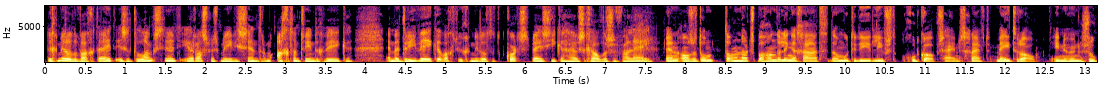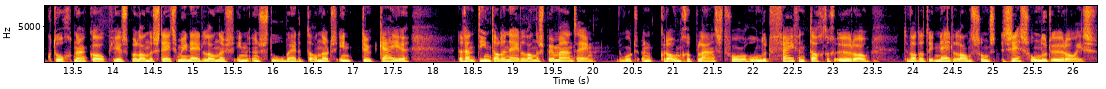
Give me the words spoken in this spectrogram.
De gemiddelde wachttijd is het langst in het Erasmus Medisch Centrum, 28 weken. En met drie weken wacht u gemiddeld het kortst bij ziekenhuis Gelderse Vallei. En als het om tandartsbehandelingen gaat, dan moeten die het liefst goedkoop zijn, schrijft Metro. In hun zoektocht naar koop belanden steeds meer Nederlanders in een stoel bij de tandarts in Turkije. Er gaan tientallen Nederlanders per maand heen. Er wordt een kroon geplaatst voor 185 euro terwijl dat in Nederland soms 600 euro is.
